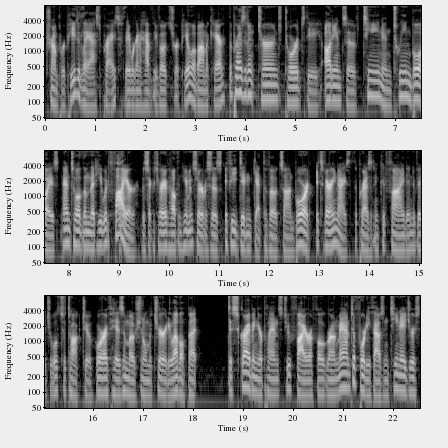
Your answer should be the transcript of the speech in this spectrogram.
Trump repeatedly asked Price if they were going to have the votes to repeal Obamacare, the president turned towards the audience of teen and tween boys and told them that he would fire the Secretary of Health and Human Services if he didn't get the votes on board. It's very nice that the president could find individuals to talk to who are of his emotional maturity level, but describing your plans to fire a full grown man to 40,000 teenagers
